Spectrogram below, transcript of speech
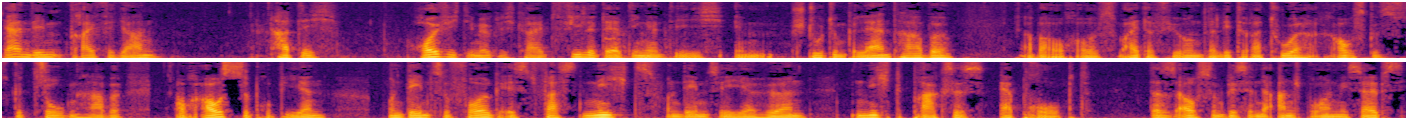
Ja, in den drei, vier Jahren hatte ich häufig die Möglichkeit, viele der Dinge, die ich im Studium gelernt habe, aber auch aus weiterführender Literatur herausgezogen habe, auch auszuprobieren. Und demzufolge ist fast nichts, von dem Sie hier hören, nicht praxiserprobt. Das ist auch so ein bisschen der Anspruch an mich selbst.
